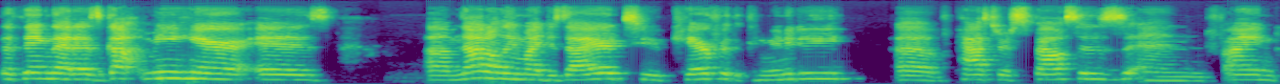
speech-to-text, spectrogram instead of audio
the thing that has got me here is um, not only my desire to care for the community of pastors' spouses and find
